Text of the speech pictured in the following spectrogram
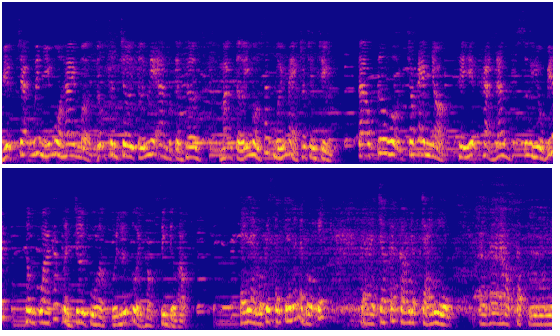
việc Trạng Nguyên Nhí mùa 2 mở rộng sân chơi tới Nghệ An và Cần Thơ mang tới màu sắc mới mẻ cho chương trình, tạo cơ hội cho các em nhỏ thể hiện khả năng, sự hiểu biết thông qua các phần chơi phù hợp với lứa tuổi học sinh tiểu học. đây là một cái sân chơi rất là bổ ích à, cho các con được trải nghiệm à, và học tập ừm,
